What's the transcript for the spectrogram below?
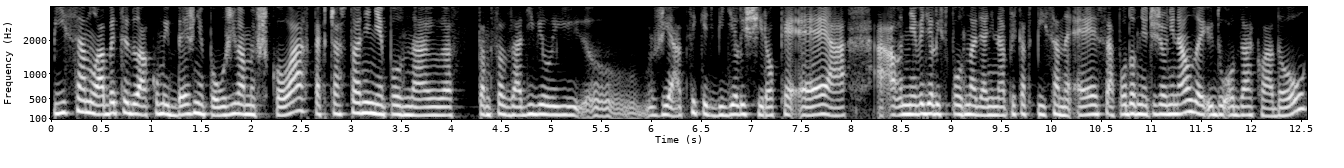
písanú abecedu, ako my bežne používame v školách, tak často ani nepoznajú. A tam sa zadivili e, žiaci, keď videli široké E a, a nevedeli spoznať ani napríklad písané S a podobne. Čiže oni naozaj idú od základov.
